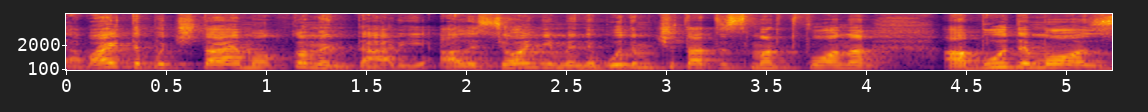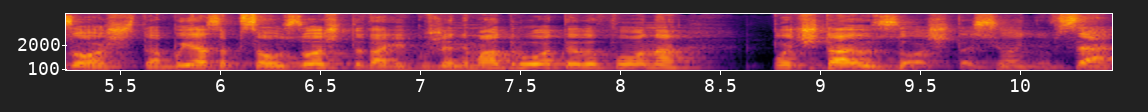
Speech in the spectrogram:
Давайте почитаємо коментарі. Але сьогодні ми не будемо читати смартфона, а будемо з зошита. Бо я записав зошита, так як вже нема другого телефона. Почитаю зошита сьогодні. Все.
